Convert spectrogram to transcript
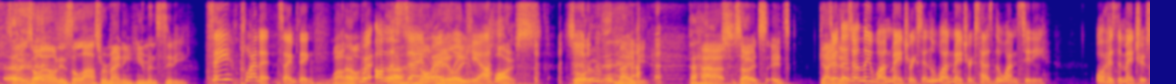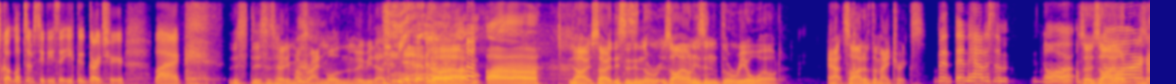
So Zion is the last remaining human city. See, planet, same thing. Well, not, We're on the same not wavelength really. here. Close, sort of, maybe. Uh, Perhaps. so it's it's So there's only one matrix, and the one matrix has the one city. Or has the matrix got lots of cities that you could go to? Like, this this is hurting my brain more than the movie does. yeah, no, uh, uh, no, so this is in the Zion is in the real world, outside of the Matrix. but then how does the no? So Zion, No.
